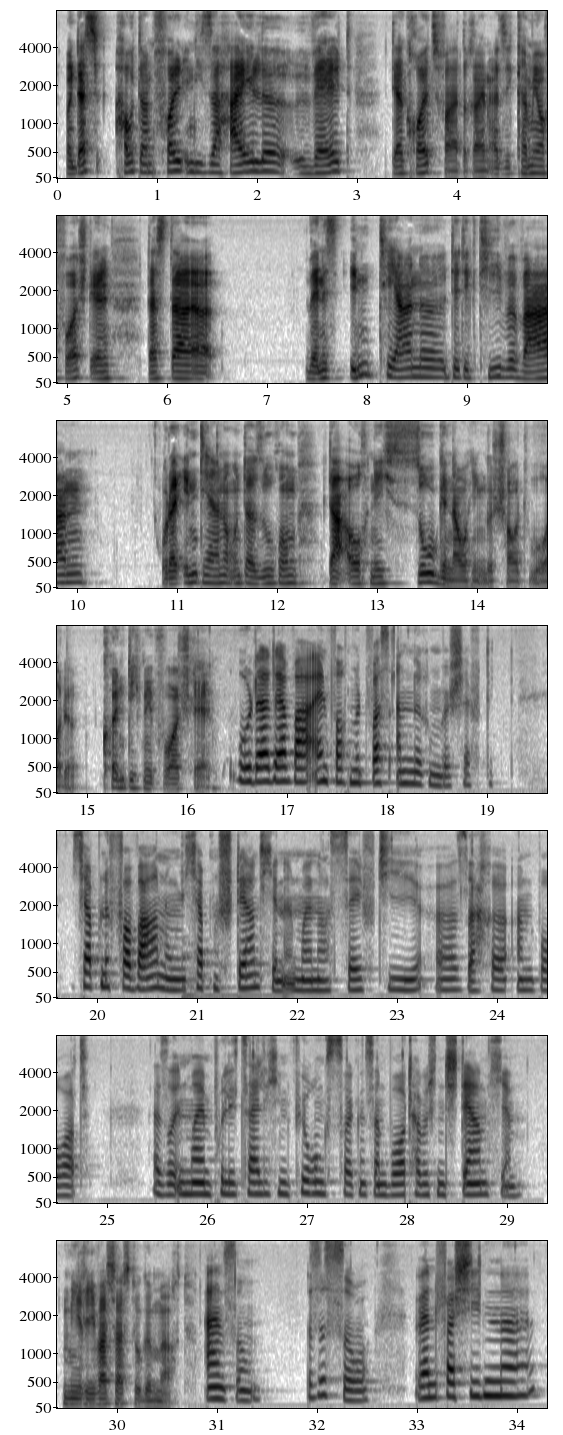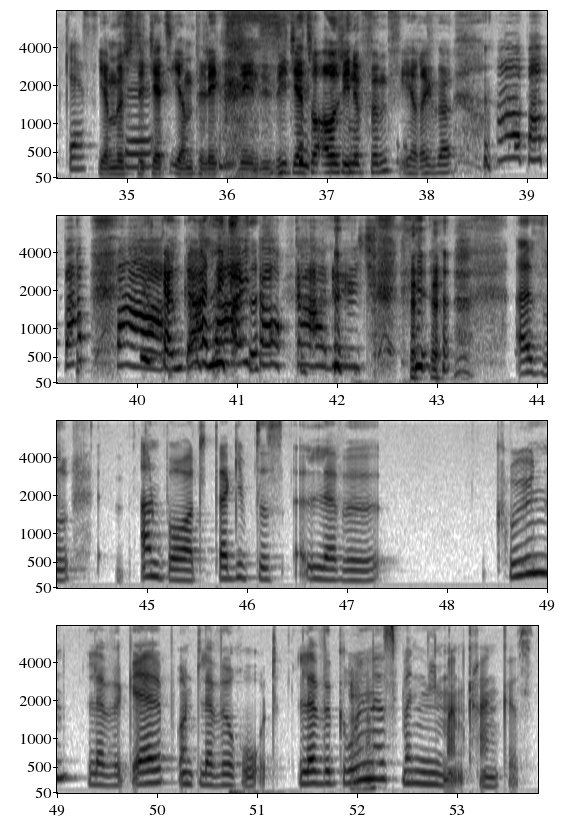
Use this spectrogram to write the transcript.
Und das haut dann voll in diese heile Welt der Kreuzfahrt rein. Also ich kann mir auch vorstellen, dass da, wenn es interne Detektive waren oder interne Untersuchungen, da auch nicht so genau hingeschaut wurde. Könnte ich mir vorstellen. Oder der war einfach mit was anderem beschäftigt. Ich habe eine Verwarnung, ich habe ein Sternchen in meiner Safety-Sache an Bord. Also in meinem polizeilichen Führungszeugnis an Bord habe ich ein Sternchen. Miri, was hast du gemacht? Also, es ist so, wenn verschiedene Gäste. Ihr müsstet jetzt ihren Blick sehen. Sie sieht jetzt so aus wie eine Fünfjährige. Aber Papa, Ich kann gar das nichts doch gar nicht. Also, an Bord, da gibt es Level grün, Level gelb und Level rot. Level grün ist, wenn niemand krank ist.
